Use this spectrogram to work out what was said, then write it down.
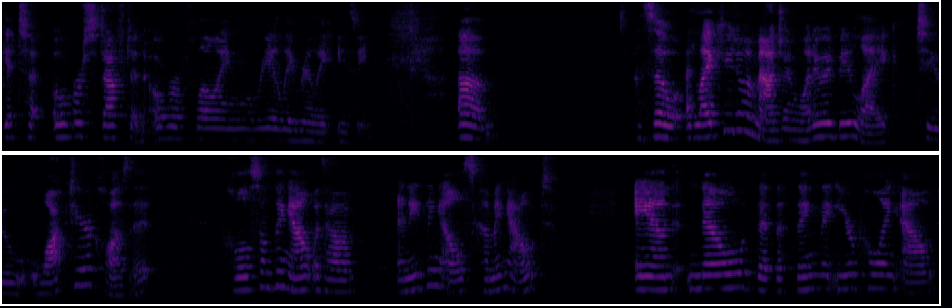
get to overstuffed and overflowing really, really easy. Um, so I'd like you to imagine what it would be like to walk to your closet, pull something out without anything else coming out, and know that the thing that you're pulling out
